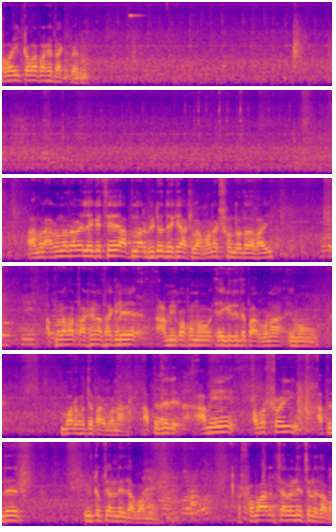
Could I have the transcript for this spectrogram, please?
সবাই একটু আমার পাশে থাকবেন। আমার দাদা ভাই লেগেছে, আপনার ভিডিও দেখে আসলাম। অনেক সুন্দর দাদা ভাই। আপনারা আমার পাশে না থাকলে আমি কখনো এগিয়ে যেতে পারব না এবং বড় হতে পারব না। আপনাদের, আমি অবশ্যই আপনাদের ইউটিউব চ্যানেলে যাব আমি। সবার চ্যানেলে চলে যাব।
